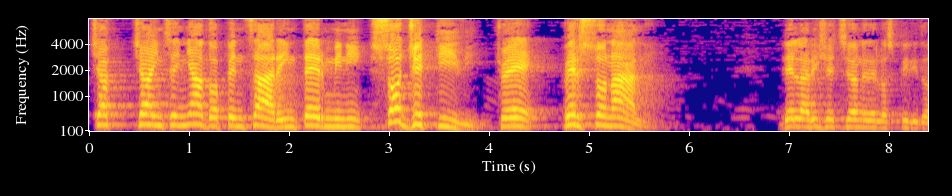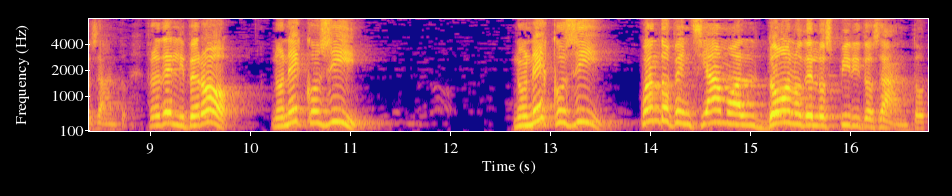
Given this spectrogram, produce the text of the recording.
ci ha, ci ha insegnato a pensare in termini soggettivi, cioè personali, della ricezione dello Spirito Santo. Fratelli, però non è così. Non è così. Quando pensiamo al dono dello Spirito Santo,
